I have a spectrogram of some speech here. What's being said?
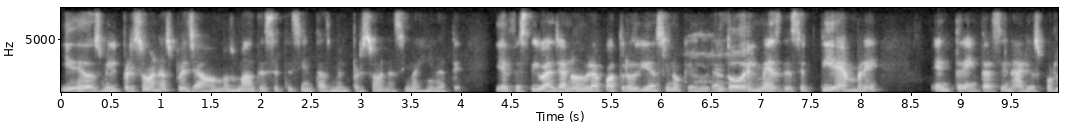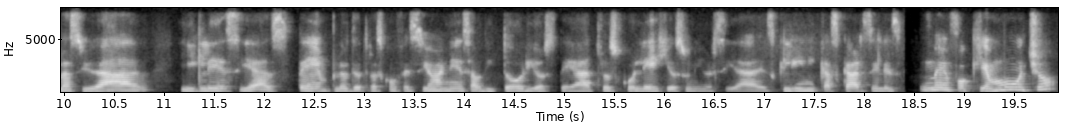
y de dos mil personas pues ya vamos más de 700 mil personas, imagínate. Y el festival ya no dura cuatro días, sino que dura todo el mes de septiembre en 30 escenarios por la ciudad, iglesias, templos de otras confesiones, auditorios, teatros, colegios, universidades, clínicas, cárceles. Me enfoqué mucho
